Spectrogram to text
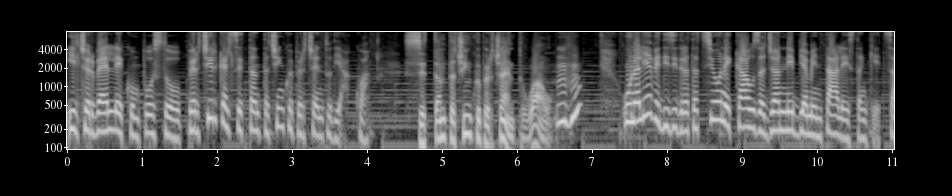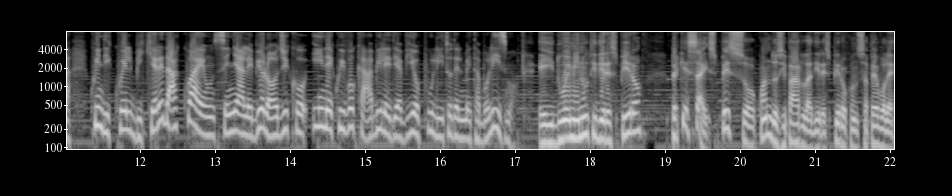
Il cervello è composto per circa il 75% di acqua. 75%, wow! Mhm. Una lieve disidratazione causa già nebbia mentale e stanchezza, quindi quel bicchiere d'acqua è un segnale biologico inequivocabile di avvio pulito del metabolismo. E i due minuti di respiro? Perché sai, spesso quando si parla di respiro consapevole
